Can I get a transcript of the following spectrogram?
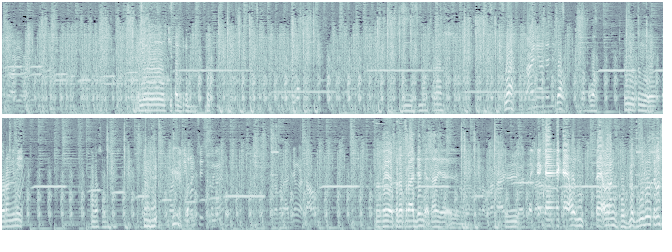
Ayo, ayo, ayo. Ayo kita gebek. Ini semua keras. Wah, Nah, ini ada nih. wah, wah, wah. Tunggu, tunggu. Orang ini. Awas, awas. Gak dibenci sebenarnya. Berapa aja nggak tahu. Oh, ya, pura-pura aja nggak tahu ya. Kayak kayak orang kayak orang goblok dulu terus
